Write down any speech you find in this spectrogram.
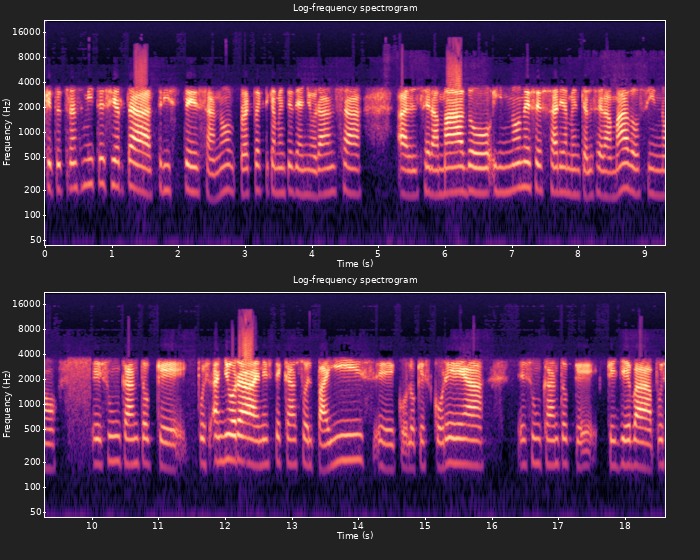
que te transmite cierta tristeza, ¿no? Prácticamente de añoranza al ser amado y no necesariamente al ser amado, sino es un canto que pues añora en este caso el país, eh, con lo que es Corea, es un canto que, que lleva pues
